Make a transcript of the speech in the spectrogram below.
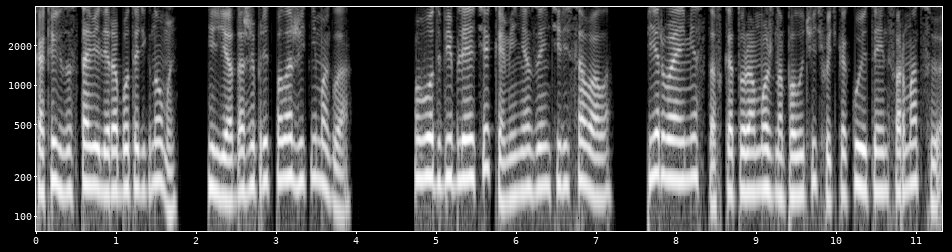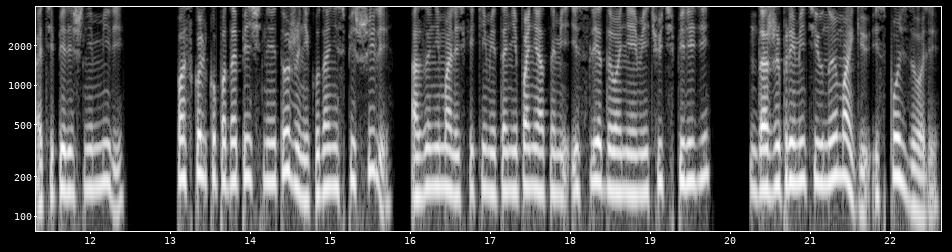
как их заставили работать гномы, я даже предположить не могла. Вот библиотека меня заинтересовала. Первое место, в котором можно получить хоть какую-то информацию о теперешнем мире. Поскольку подопечные тоже никуда не спешили, а занимались какими-то непонятными исследованиями чуть впереди, даже примитивную магию использовали,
